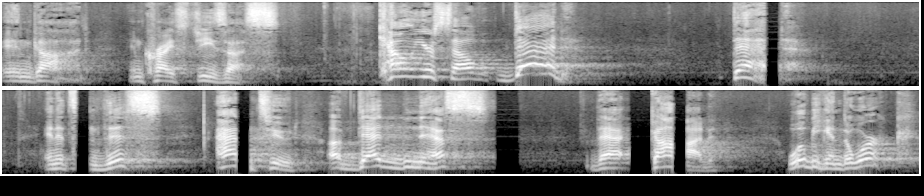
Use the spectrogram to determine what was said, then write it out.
in God, in Christ Jesus. Count yourself dead. Dead. And it's this attitude of deadness that God will begin to work.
